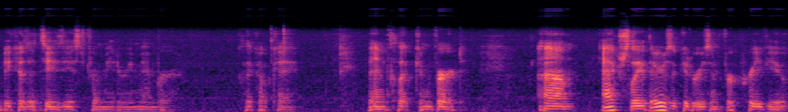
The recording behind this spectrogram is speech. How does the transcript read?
because it's easiest for me to remember. Click OK. Then click convert. Um, actually there's a good reason for preview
